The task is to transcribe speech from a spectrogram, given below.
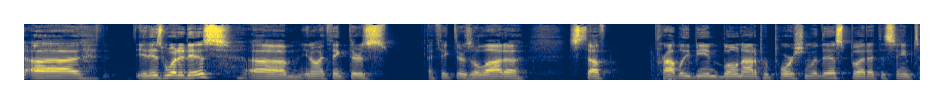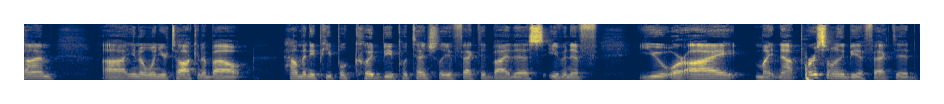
uh, it is what it is. Um, you know, I think there's, I think there's a lot of stuff probably being blown out of proportion with this, but at the same time, uh, you know, when you're talking about how many people could be potentially affected by this, even if you or I might not personally be affected.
